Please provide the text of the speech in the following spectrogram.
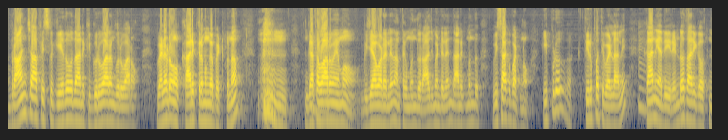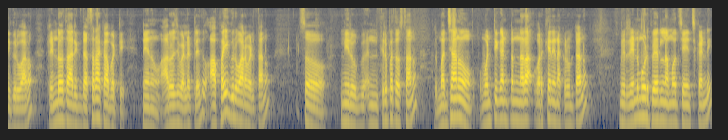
బ్రాంచ్ ఆఫీసులకి ఏదో దానికి గురువారం గురువారం వెళ్ళడం ఒక కార్యక్రమంగా పెట్టుకున్నాం. గత వారం ఏమో విజయవాడ వెళ్ళాను అంతకుముందు రాజమండ్రి వెళ్ళాను దానికి ముందు విశాఖపట్నం. ఇప్పుడు తిరుపతి వెళ్ళాలి కానీ అది రెండో తారీఖు అవుతుంది గురువారం. రెండో తారీఖు దసరా కాబట్టి నేను ఆ రోజు వెళ్ళట్లేదు. ఆ పై గురువారం వెళ్తాను. సో మీరు తిరుపతి వస్తాను. మధ్యాహ్నం ఒంటి గంటన్నర వరకే నేను అక్కడ ఉంటాను. మీరు రెండు మూడు పేర్లు నమోదు చేయించకండి.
